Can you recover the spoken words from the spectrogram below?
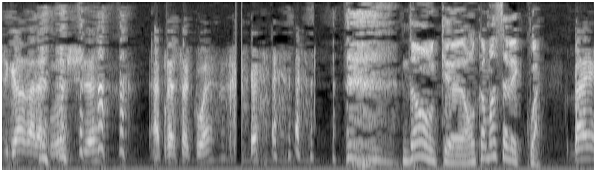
cigare à la bouche. Après ça, quoi? Donc, euh, on commence avec quoi? Ben,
